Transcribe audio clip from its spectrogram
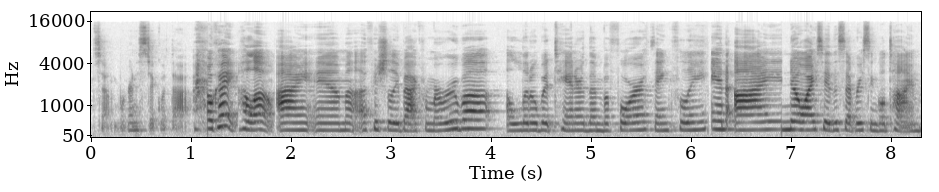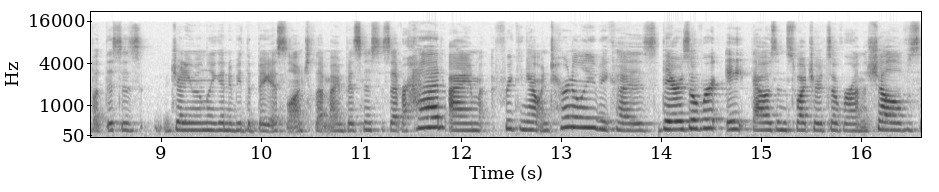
So we're gonna stick with that. Okay, hello. I am officially back from Aruba, a little bit tanner than before, thankfully. And I know I say this every single time, but this is genuinely gonna be the biggest launch that my business has ever had. I'm freaking out internally because there's over 8,000 sweatshirts over on the shelves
